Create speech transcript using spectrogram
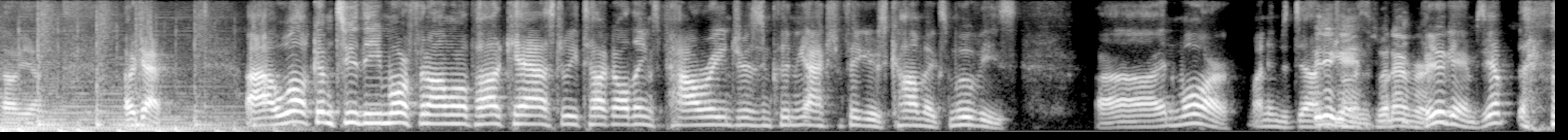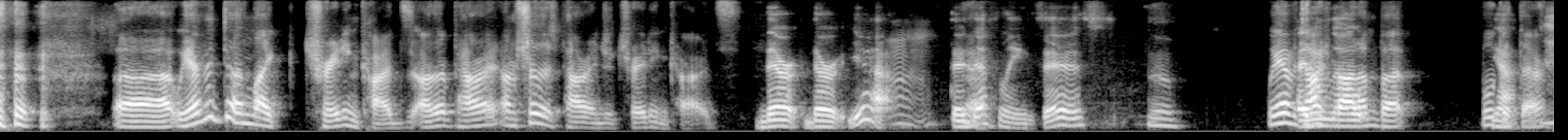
Oh yeah. Okay. Uh, welcome to the More Phenomenal podcast. We talk all things Power Rangers, including action figures, comics, movies, uh, and more. My name is Doug. Video games, whatever. Video games. Yep. uh, we haven't done like trading cards. Are there Power? I'm sure there's Power Ranger trading cards. They're they're yeah, Mm. they Yeah. definitely exist. We haven't I talked don't about know. them, but we'll Yeah. get there.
